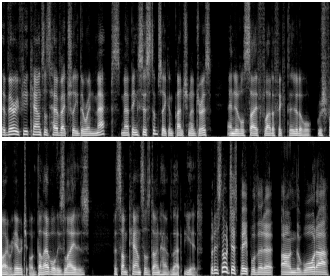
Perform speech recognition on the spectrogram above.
very few councils have actually their own maps, mapping system, so you can punch an address and it'll say flood affected or bushfire heritage. They'll have all these layers, but some councils don't have that yet. But it's not just people that are on the water,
